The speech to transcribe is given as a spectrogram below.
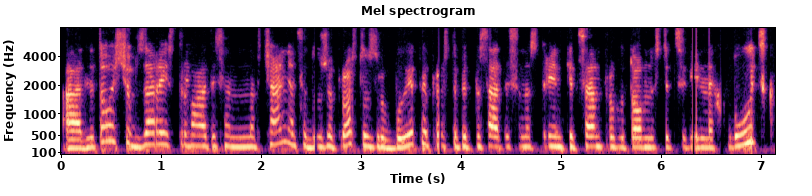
А для того, щоб зареєструватися на навчання, це дуже просто зробити. Просто підписатися на сторінки центру готовності цивільних Луцьк.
